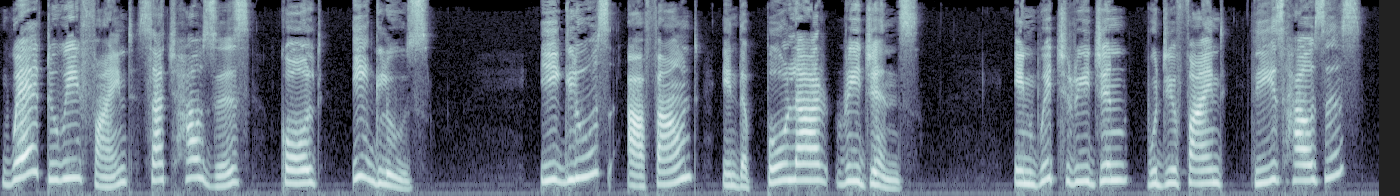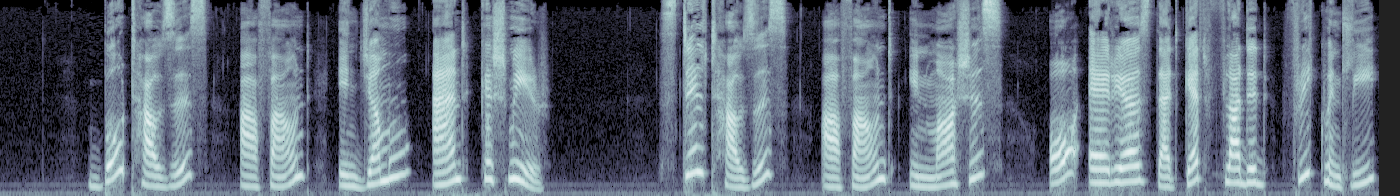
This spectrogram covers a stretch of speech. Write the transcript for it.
Where do we find such houses called igloos? Igloos are found in the polar regions. In which region would you find these houses? Boat houses are found in Jammu and Kashmir. Stilt houses are found in marshes or areas that get flooded frequently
